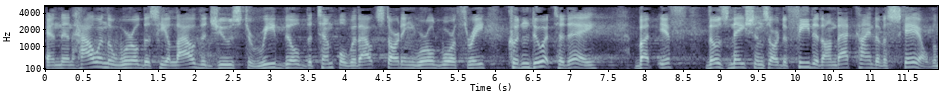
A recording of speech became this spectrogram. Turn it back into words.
And then, how in the world does he allow the Jews to rebuild the temple without starting World War III? Couldn't do it today. But if those nations are defeated on that kind of a scale, the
